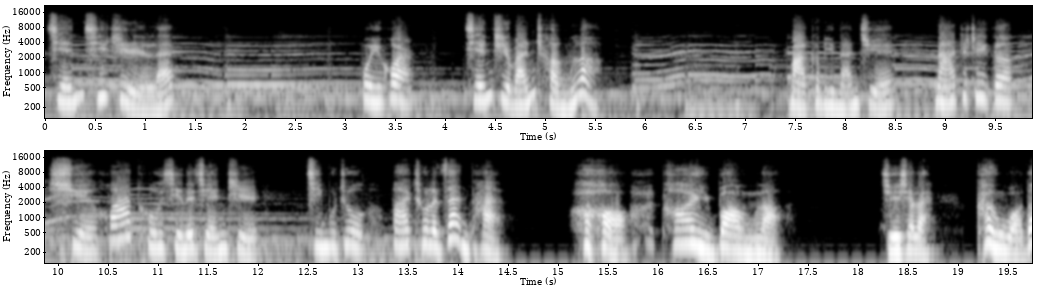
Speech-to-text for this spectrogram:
捡起纸来。不一会儿，剪纸完成了。马克笔男爵拿着这个雪花图形的剪纸，禁不住发出了赞叹：“哈哈，太棒了！接下来看我的。”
